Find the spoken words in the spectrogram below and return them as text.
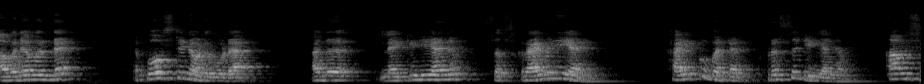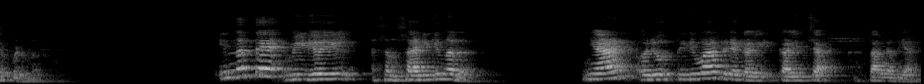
അവരവരുടെ പോസ്റ്റിനോടുകൂടെ അത് ലൈക്ക് ചെയ്യാനും സബ്സ്ക്രൈബ് ചെയ്യാനും ഹൈപ്പ് ബട്ടൺ പ്രസ് ചെയ്യാനും ആവശ്യപ്പെടുന്നത്. ഇന്നത്തെ വീഡിയോയിൽ സംസാരിക്കുന്നത് ഞാൻ ഒരു തിരുവാതിര കളി കളിച്ച സംഗതിയാണ്.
